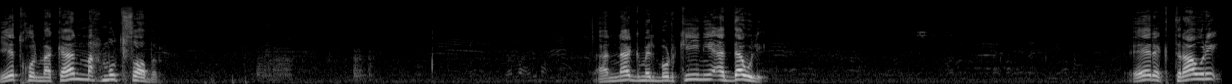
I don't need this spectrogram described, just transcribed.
يدخل مكان محمود صابر. النجم البوركيني الدولي. إيريك تراوري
